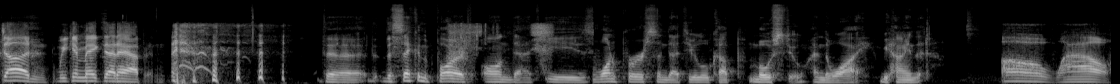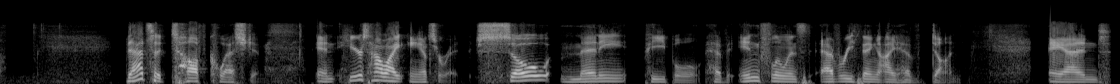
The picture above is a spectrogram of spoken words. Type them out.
Done. We can make that happen the the second part on that is one person that you look up most to and the why behind it. Oh wow, that's a tough question, and here's how I answer it. So many people have influenced everything I have done, and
